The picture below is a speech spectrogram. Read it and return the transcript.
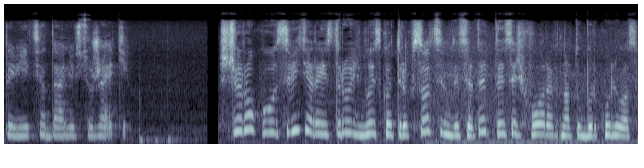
дивіться далі в сюжеті. Щороку у світі реєструють близько 370 тисяч хворих на туберкульоз.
